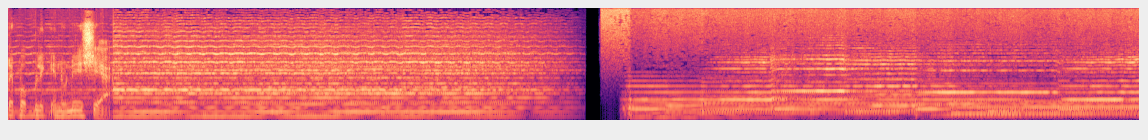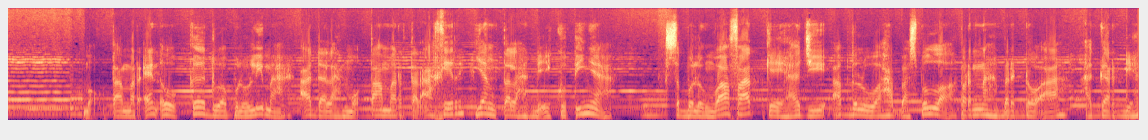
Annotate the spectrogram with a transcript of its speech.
Republik Indonesia. Muktamar NU ke-25 adalah muktamar terakhir yang telah diikutinya. Sebelum wafat, Kiai Haji Abdul Wahab Basbullah pernah berdoa agar di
